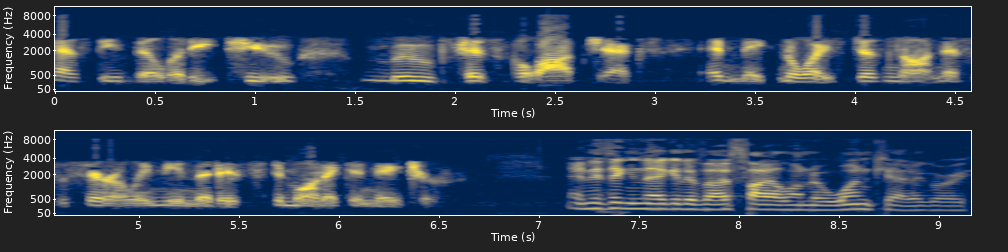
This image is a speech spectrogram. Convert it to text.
has the ability to move physical objects and make noise does not necessarily mean that it's demonic in nature. Anything negative, I file under one category.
